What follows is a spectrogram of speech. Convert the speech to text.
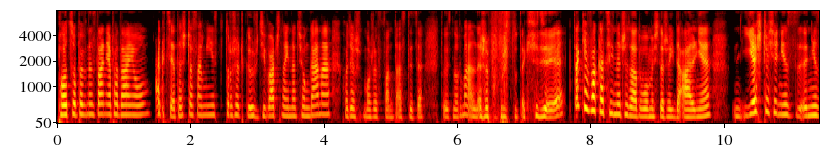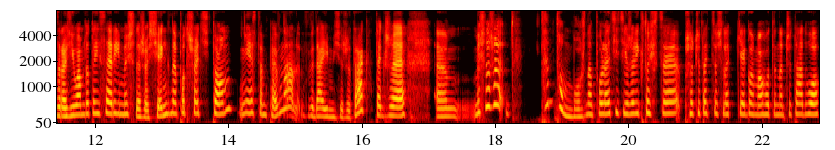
po co pewne zdania padają. Akcja też czasami jest troszeczkę już dziwaczna i naciągana, chociaż może w fantastyce to jest normalne, że po prostu tak się dzieje. Takie wakacyjne czytadło myślę, że idealnie. Jeszcze się nie, z, nie zraziłam do tej serii, myślę, że sięgnę po trzeci tom. Nie jestem pewna, ale wydaje mi się, że tak. Także um, myślę, że ten tom można polecić, jeżeli ktoś chce przeczytać coś lekkiego i ma ochotę na czytadło,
